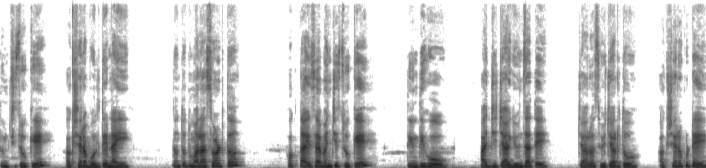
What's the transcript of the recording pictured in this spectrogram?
तुमची चूक आहे. अक्षरा बोलते नाही. तर तो तुम्हाला असं वाटतं? फक्त आईसाहेबांची चूक आहे. तीन ती हो. आजी चहा घेऊन जाते. चारच विचारतो. अक्षरा कुठे?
